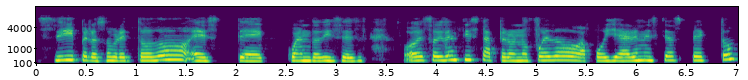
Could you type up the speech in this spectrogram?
Sí, pero sobre todo, este, cuando dices, soy dentista, pero no puedo apoyar en este aspecto,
